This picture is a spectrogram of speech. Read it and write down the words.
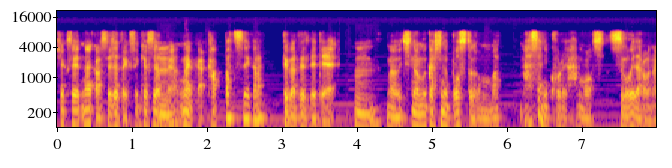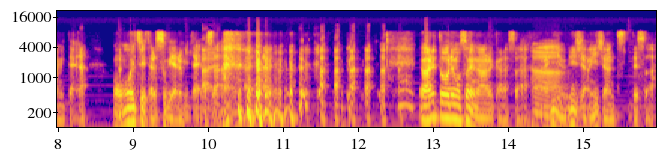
極性、なんか忘れちゃったけど、積極性だったかな、なんか活発性かな？っていうか出てて、うん。まあうちの昔のボスとかもままさにこれはもうすすごいだろうなみたいな。思いついたらすぐやるみたいなさ。割と俺もそういうのあるからさ、いいよいいじゃん、いいじゃんっつってさ、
